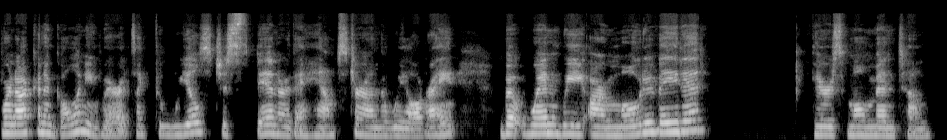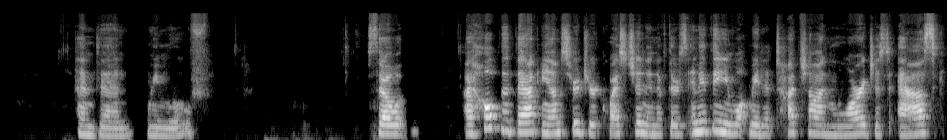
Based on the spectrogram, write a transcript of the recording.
we're not going to go anywhere. It's like the wheels just spin or the hamster on the wheel, right? But when we are motivated, there's momentum and then we move. So I hope that that answered your question. And if there's anything you want me to touch on more, just ask.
